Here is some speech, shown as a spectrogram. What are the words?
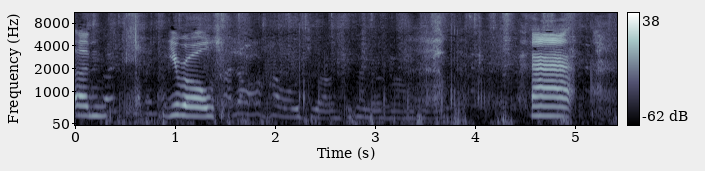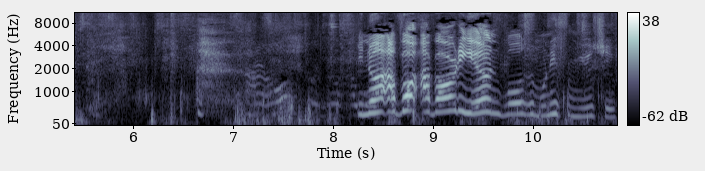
um year old. I know how old you are because I know how old Uh, you know, I've I've already earned loads of money from YouTube.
